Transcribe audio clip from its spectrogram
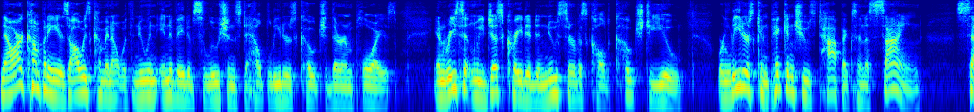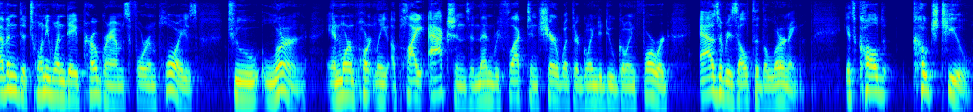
Now, our company is always coming out with new and innovative solutions to help leaders coach their employees. And recently, we just created a new service called Coach to You, where leaders can pick and choose topics and assign seven to 21 day programs for employees to learn and, more importantly, apply actions and then reflect and share what they're going to do going forward as a result of the learning. It's called Coach to You.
